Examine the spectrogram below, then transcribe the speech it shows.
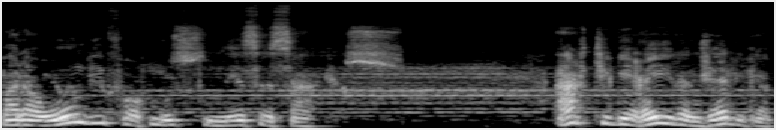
para onde formos necessários. arte guerreira angélica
